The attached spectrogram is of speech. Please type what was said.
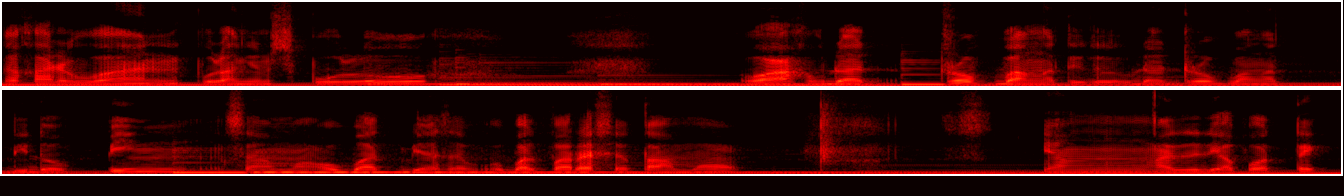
Nggak karuan pulang jam 10 wah udah drop banget itu. Udah drop banget di doping sama obat biasa obat paracetamol yang ada di apotek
